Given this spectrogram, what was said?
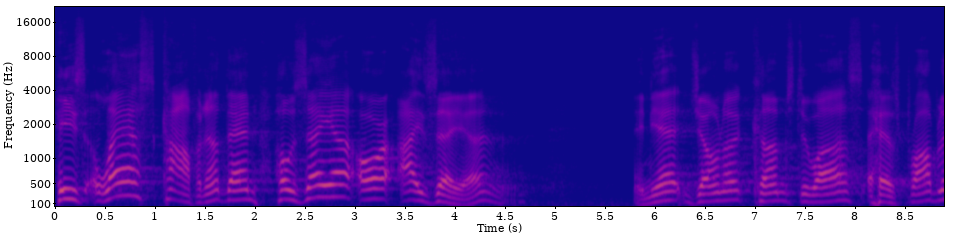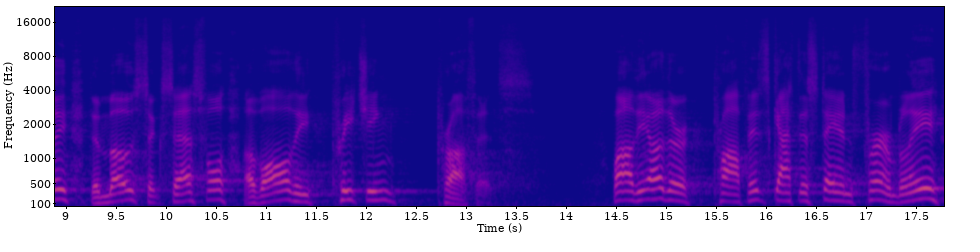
He's less confident than Hosea or Isaiah. And yet, Jonah comes to us as probably the most successful of all the preaching prophets. While the other prophets got to stand firmly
